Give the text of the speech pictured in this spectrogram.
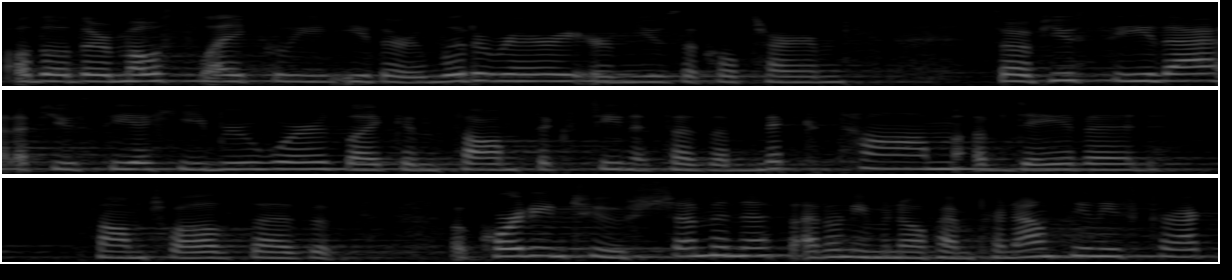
although they're most likely either literary or musical terms. So if you see that, if you see a Hebrew word, like in Psalm 16, it says a miktam of David. Psalm 12 says it's according to Sheminith. I don't even know if I'm pronouncing these correct.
